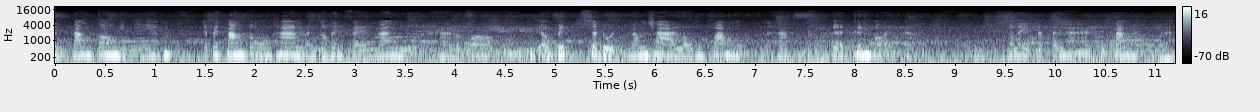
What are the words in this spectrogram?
ถึงตั้งกล้องอย่างนี้ จะไปตั้งตรงข้ามมันก็เป็นแฟนนั่งอยู่นะคะ แล้วก็เดี๋ยวไปสะดุดน้ำชาล้มคว่ำหมดนะคะ เกิดขึ้นบ่อยค่ะ ก็เลยตัดปัญหาคือตั้งอย่างนี้แหละ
